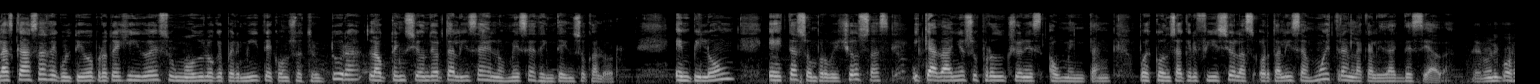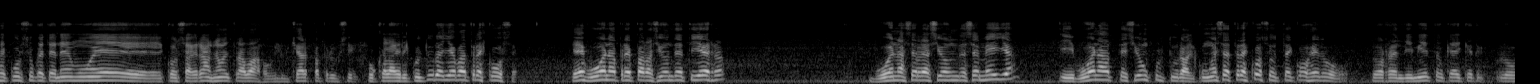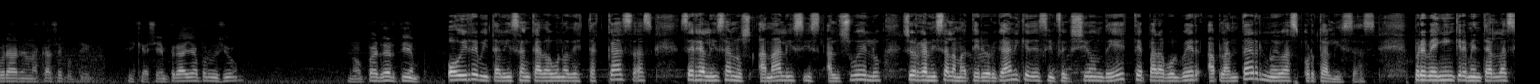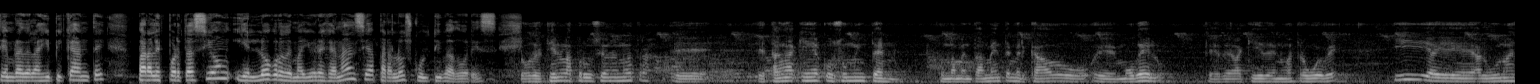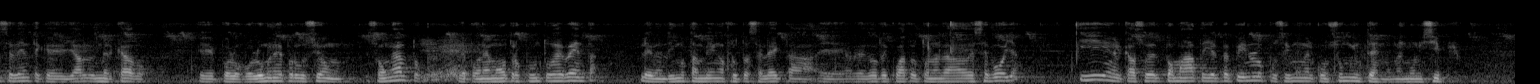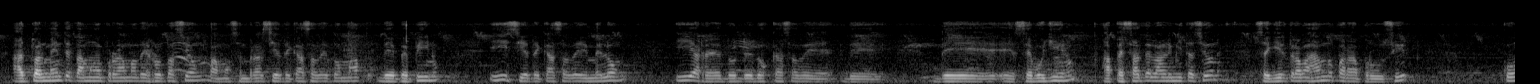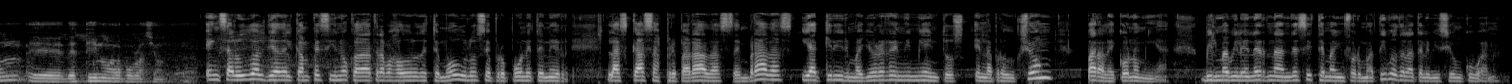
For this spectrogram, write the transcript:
Las casas de cultivo protegido es un módulo que permite con su estructura la obtención de hortalizas en los meses de intenso calor. En Pilón, estas son provechosas y cada año sus producciones aumentan, pues con sacrificio las hortalizas muestran la calidad deseada. El único recurso que tenemos es consagrarnos al trabajo y luchar para producir, porque la agricultura lleva tres cosas, que es buena preparación de tierra, buena selección de semillas y buena atención cultural. Con esas tres cosas usted coge los, rendimientos que hay que lograr en la casa de cultivo y que siempre haya producción, no perder tiempo. Hoy revitalizan cada una de estas casas, se realizan los análisis al suelo, se organiza la materia orgánica y desinfección de este para volver a plantar nuevas hortalizas. Prevén incrementar la siembra de las picante para la exportación y el logro de mayores ganancias para los cultivadores. Los destinos de las producciones nuestras eh, están aquí en el consumo interno fundamentalmente mercado eh, modelo, que es de aquí de nuestra web, y eh, algunos excedentes que ya el mercado, eh, por los volúmenes de producción, son altos, le ponemos otros puntos de venta, le vendimos también a Fruta Selecta alrededor de 4 toneladas de cebolla, y en el caso del tomate y el pepino lo pusimos en el consumo interno, en el municipio. Actualmente estamos en el programa de rotación, vamos a sembrar 7 casas de tomate, de pepino y 7 casas de melón, y alrededor de dos casas de, eh, cebollino, a pesar de las limitaciones, seguir trabajando para producir con eh, destino a la población. En saludo al Día del Campesino, cada trabajador de este módulo se propone tener las casas preparadas, sembradas y adquirir mayores rendimientos en la producción para la economía. Vilma Vilena Hernández, Sistema Informativo de la Televisión Cubana.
